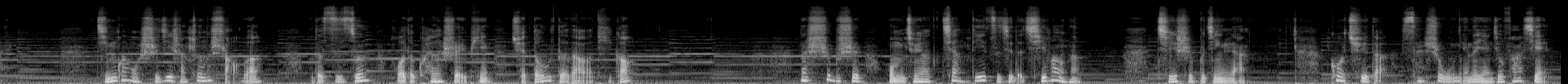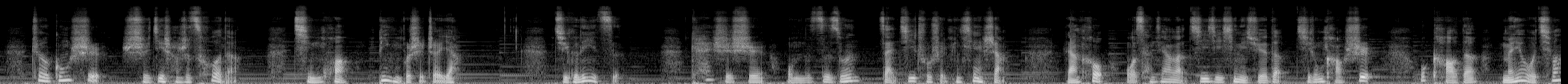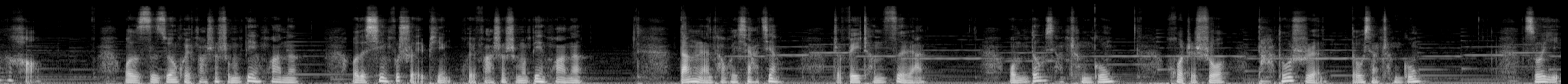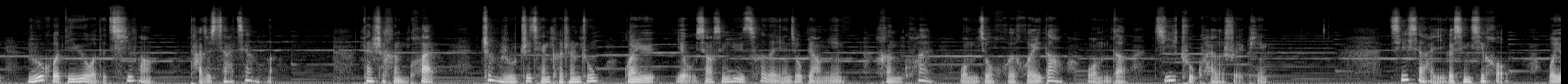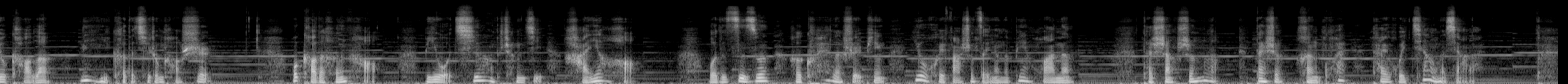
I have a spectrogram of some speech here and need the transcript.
尽管我实际上挣的少了，我的自尊我的快乐水平却都得到了提高。那是不是我们就要降低自己的期望呢？其实不尽然。过去的三十五年的研究发现。这个公式实际上是错的，情况并不是这样。举个例子，开始时我们的自尊在基础水平线上，然后我参加了积极心理学的期中考试，我考的没有我期望的好，我的自尊会发生什么变化呢？我的幸福水平会发生什么变化呢？当然它会下降，这非常自然。我们都想成功，或者说大多数人都想成功。所以，如果低于我的期望，它就下降了。但是很快，正如之前课程中关于有效性预测的研究表明，很快我们就会回到我们的基础快乐水平。接下来一个星期后，我又考了另一科的期中考试，我考得很好，比我期望的成绩还要好。我的自尊和快乐水平又会发生怎样的变化呢？它上升了。但是很快，它又会降了下来。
